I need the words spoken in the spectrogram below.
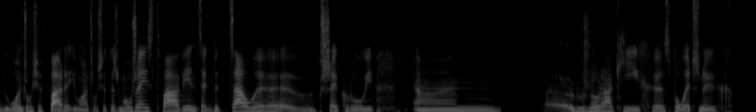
łączą się w pary i łączą się też małżeństwa, więc jakby cały przekrój różnorakich społecznych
